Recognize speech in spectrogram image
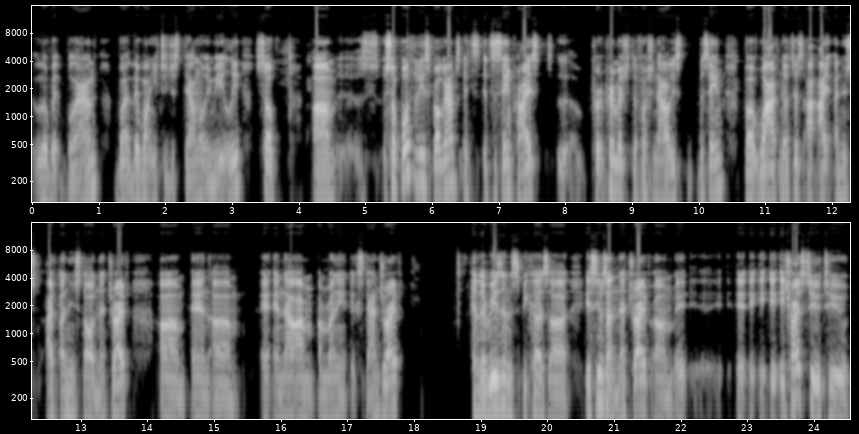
little bit bland, but they want you to just download immediately. So um, so both of these programs, it's it's the same price, uh, pretty much the functionality is the same. But what I've noticed, I, I I've uninstalled NetDrive, um, and um, and, and now I'm I'm running ExpanDrive, and the reason is because uh, it seems on NetDrive, um, it it, it, it, tries to to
